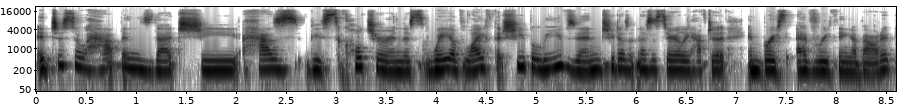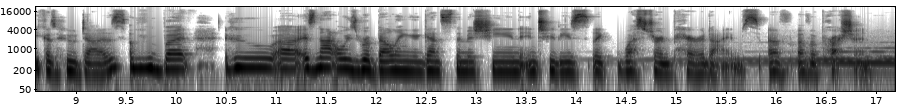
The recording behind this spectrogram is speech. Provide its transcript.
It just so happens that she has this culture and this way of life that she believes in. She doesn't necessarily have to embrace everything about it because who does? But who uh, is not always rebelling against the machine into these like Western paradigms of, of oppression.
